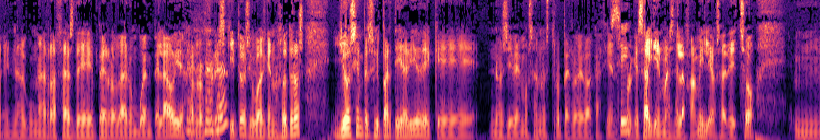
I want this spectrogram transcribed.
en algunas razas de perro dar un buen pelado y dejarlos fresquitos, igual que nosotros. Yo siempre soy partidario de que nos llevemos a nuestro perro de vacaciones, Sí. porque es alguien más de la familia. O sea, de hecho, mm,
